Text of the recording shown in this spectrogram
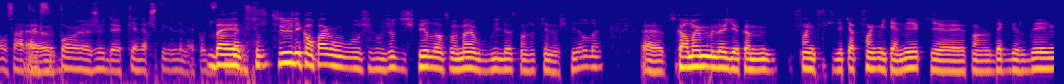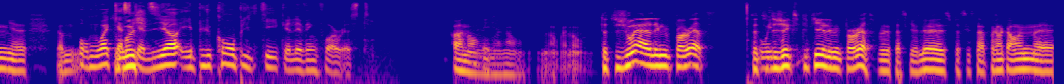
on s'entend Euh, que c'est pas un jeu de Kennerspiel, mais pas du Ben, Pas du tout. si tu les compares au, au jeu du Spiel en ce moment, oui, là, c'est un jeu de Kenner Spiel, là. Euh, quand même, là, il y a comme 5, il y a 4-5 mécaniques, euh, c'est un deck building, euh, comme... Pour moi, Moi, je- Cascadia est plus compliqué que Living Forest. Ah non, Et- mais non, non, mais non. T'as-tu joué à Living Forest? T'as-tu Oui. déjà expliqué Living Forest? Parce que là, c'est parce que ça prend quand même, euh,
